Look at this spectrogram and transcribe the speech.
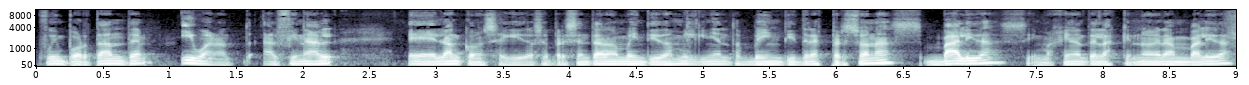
fue importante y bueno, al final eh, lo han conseguido. Se presentaron 22.523 personas válidas, imagínate las que no eran válidas,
